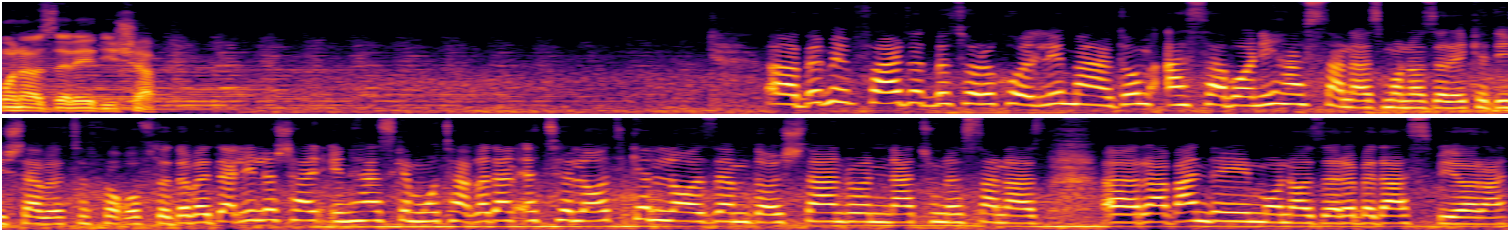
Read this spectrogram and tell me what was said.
مناظره دیشب. ببین فرداد به طور کلی مردم عصبانی هستن از مناظره که دیشب اتفاق افتاده و دلیلش این هست که معتقدن اطلاعاتی که لازم داشتن رو نتونستن از روند این مناظره به دست بیارن.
